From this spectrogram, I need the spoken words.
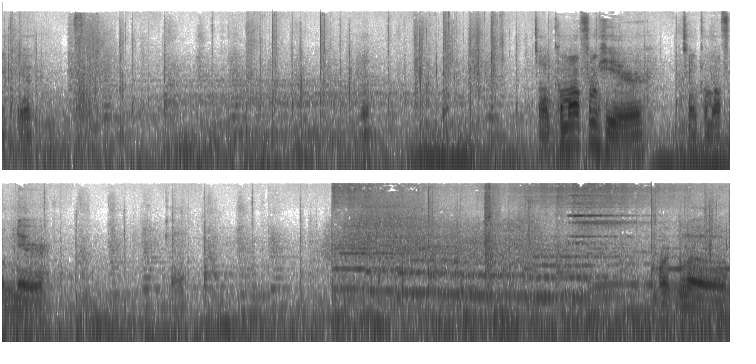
Okay. So I'll come out from here. It's gonna come out from there. Glove.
